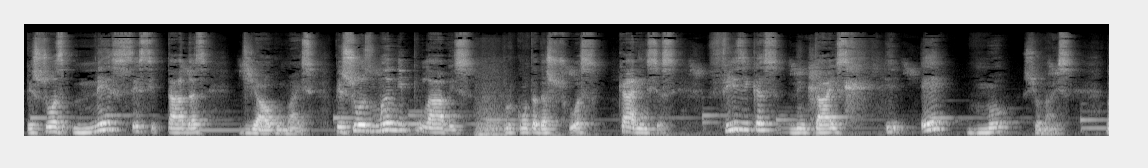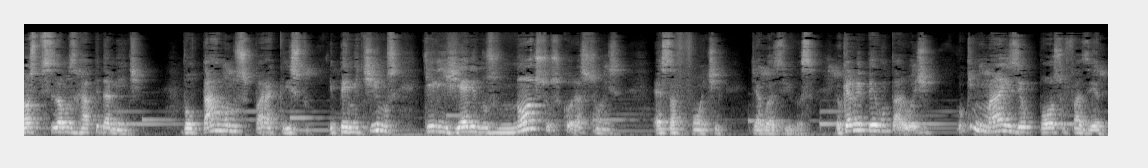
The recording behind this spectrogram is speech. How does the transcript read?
pessoas necessitadas de algo mais, pessoas manipuláveis por conta das suas carências físicas, mentais e emocionais. Nós precisamos rapidamente voltarmos para Cristo e permitirmos que Ele gere nos nossos corações essa fonte de águas vivas. Eu quero me perguntar hoje, o que mais eu posso fazer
